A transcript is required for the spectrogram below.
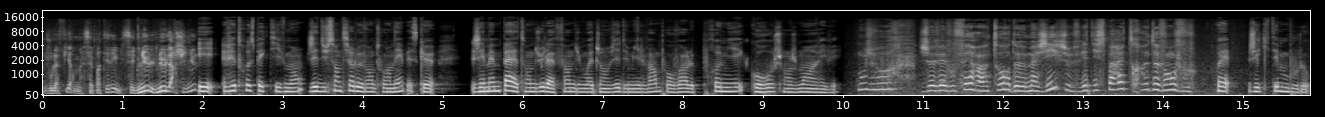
je vous l'affirme, c'est pas terrible. C'est nul, nul, archi nul. Et rétrospectivement, j'ai dû sentir le vent tourner parce que j'ai même pas attendu la fin du mois de janvier 2020 pour voir le premier gros changement arriver. Bonjour, je vais vous faire un tour de magie, je vais disparaître devant vous. Ouais, j'ai quitté mon boulot.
